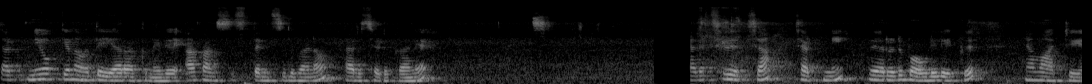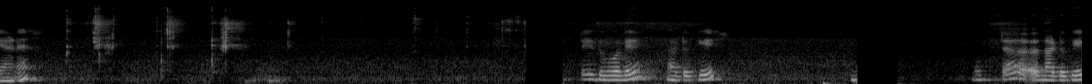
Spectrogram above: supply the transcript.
ചട്നിയൊക്കെ നമ്മൾ തയ്യാറാക്കുന്നില്ലേ? ആ കൺസിസ്റ്റൻസിൽ വേണം അരച്ചെടുക്കാൻ. അരച്ച് വെച്ച ചട്നി വേറൊരു ബൗളിലേക്ക് ഞാൻ മാറ്റുകയാണ്. ഇതുപോലെ നടുകെ മുട്ട നടുകെ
